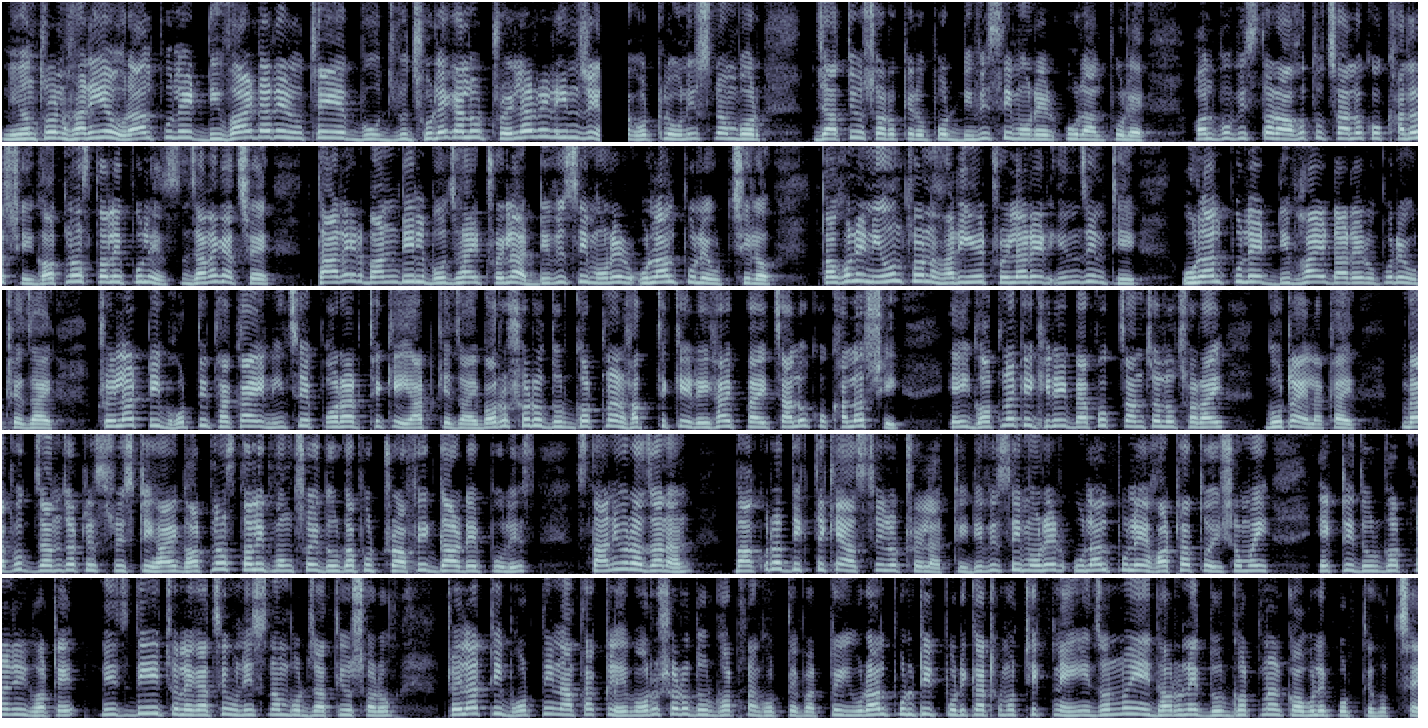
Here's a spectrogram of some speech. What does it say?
নিয়ন্ত্রণ হারিয়ে উড়ালপুলের ডিভাইডারের উঠে ঝুলে গেল ট্রেলারের ইঞ্জিন। ঘটল উনিশ নম্বর জাতীয় সড়কের ওপর ডিভিসি মোড়ের উড়ালপুলে অল্প বিস্তর আহত চালক ও খালাসি ঘটনাস্থলে পুলিশ, জানা গেছে তারের বান্ডিল বোঝাই ট্রেলার। ডিভিসি মোড়ের উড়ালপুলে উঠছিল। তখনই নিয়ন্ত্রণ হারিয়ে ট্রেলারের ইঞ্জিনটি উড়ালপুলের ডিভাইডারের উপরে উঠে যায়। ট্রেলারটি ভর্তি থাকায় নিচে পড়ার থেকে আটকে যায়। বড়সড় দুর্ঘটনার হাত থেকে রেহাই পায় চালক ও খালাসি। এই ঘটনাকে ঘিরেই ব্যাপক চাঞ্চল্য ছড়ায় গোটা এলাকায়। ব্যাপক যানজটের সৃষ্টি হয়। ঘটনাস্থলে পৌঁছয় দুর্গাপুর ট্রাফিক গার্ডের পুলিশ। স্থানীয়রা জানান বাঁকুড়ার দিক থেকে আসছিল ট্রেলারটি। ডিভিসি মোড়ের উলালপুলে হঠাৎ ওই সময় একটি দুর্ঘটনারই ঘটে। নিজ দিয়েই চলে গেছে উনিশ নম্বর জাতীয় সড়ক। ট্রেলারটি ভর্তি না থাকলে বড়সড় দুর্ঘটনা ঘটতে পারত এই উড়ালপুলটির পরিকাঠামো ঠিক নেই। এজন্যই এই ধরনের দুর্ঘটনার কবলে পড়তে হচ্ছে।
